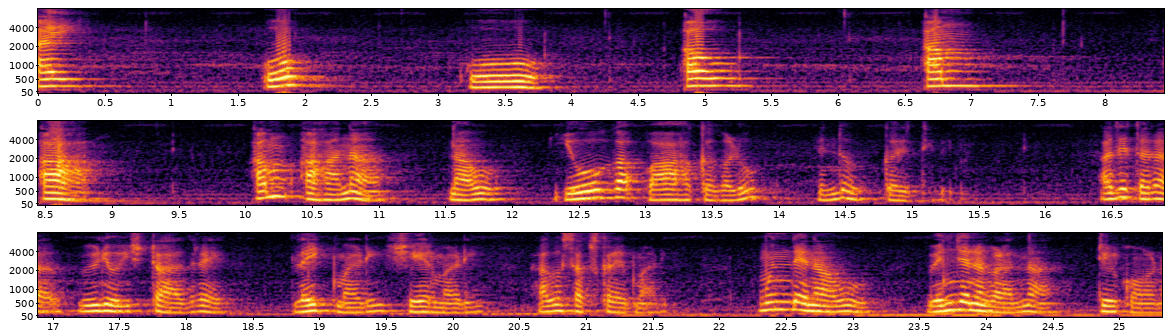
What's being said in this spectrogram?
ಐ, ಓ ಓ, ಔ, ಅಂ ಆಹ ಅಂ ಅಹನ ನಾವು ಯೋಗ ವಾಹಕಗಳು ಎಂದು ಕರಿತೀವಿ. ಅದೇ ಥರ ವಿಡಿಯೋ ಇಷ್ಟ ಆದರೆ ಲೈಕ್ ಮಾಡಿ, ಶೇರ್ ಮಾಡಿ ಹಾಗೂ ಸಬ್ಸ್ಕ್ರೈಬ್ ಮಾಡಿ. ಮುಂದೆ ನಾವು ವ್ಯಂಜನಗಳನ್ನು ತಿಳ್ಕೊಳ್ಳೋಣ.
